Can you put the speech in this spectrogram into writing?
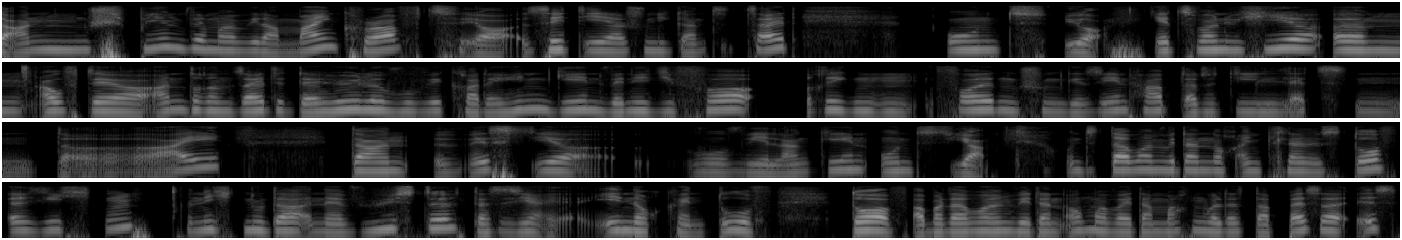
Dann spielen wir mal wieder Minecraft. Ja, seht ihr ja schon die ganze Zeit. Und ja, jetzt wollen wir hier ähm, auf der anderen Seite der Höhle, wo wir gerade hingehen, wenn ihr die vorigen Folgen schon gesehen habt, also die letzten drei, dann wisst ihr, wo wir lang gehen. Und ja, und da wollen wir dann noch ein kleines Dorf errichten. Nicht nur da in der Wüste, das ist ja eh noch kein Dorf, Dorf, aber da wollen wir dann auch mal weitermachen, weil das da besser ist.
